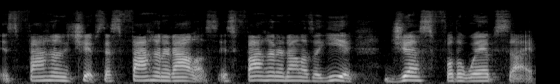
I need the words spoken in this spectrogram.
it's 500 chips. That's $500. It's $500 a year just for the website.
